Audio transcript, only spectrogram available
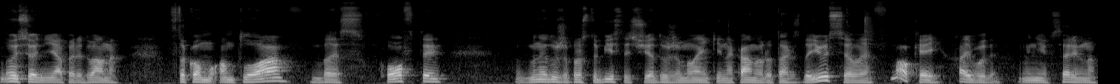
Ну і сьогодні я перед вами в такому амплуа, без кофти. Мене дуже просто бісить, що я дуже маленький на камеру так здаюся, але ну, окей, хай буде. Мені все рівно.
